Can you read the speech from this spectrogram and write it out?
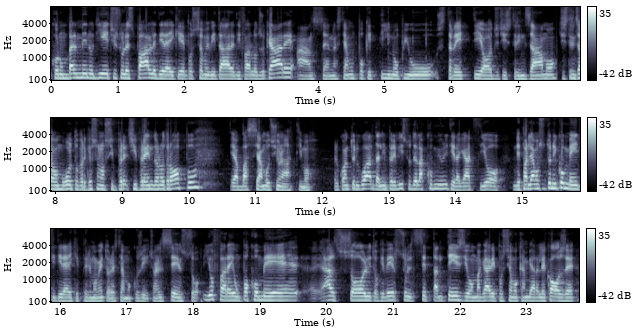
con un bel meno 10 sulle spalle, direi che possiamo evitare di farlo giocare. Hansen, stiamo un pochettino più stretti, oggi ci stringiamo. Ci stringiamo molto perché sennò pre ci prendono troppo. E abbassiamoci un attimo. Per quanto riguarda l'imprevisto della community, ragazzi, io ne parliamo sotto nei commenti, direi che per il momento restiamo così. Cioè, nel senso, io farei un po' come eh, al solito, che verso il settantesimo magari possiamo cambiare le cose.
